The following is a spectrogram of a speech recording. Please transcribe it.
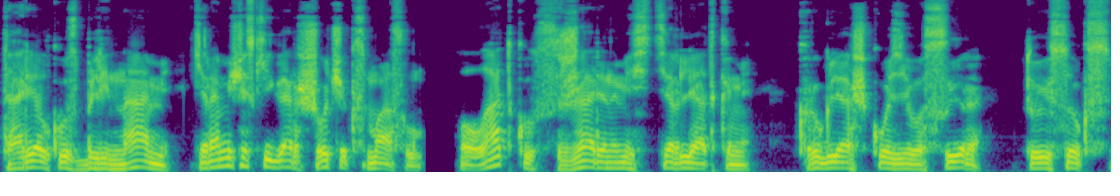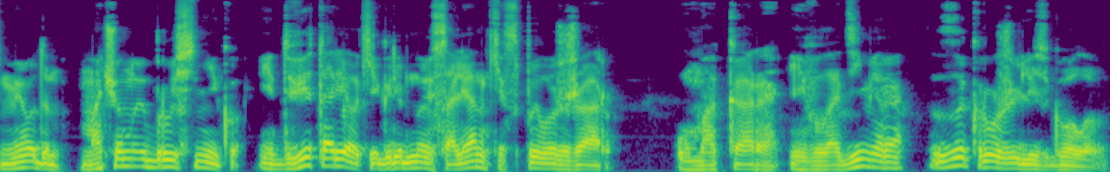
тарелку с блинами, керамический горшочек с маслом, латку с жареными стерлятками, кругляш козьего сыра, туесок с медом, моченую бруснику и две тарелки грибной солянки с пылу жару. У Макара и Владимира закружились головы.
